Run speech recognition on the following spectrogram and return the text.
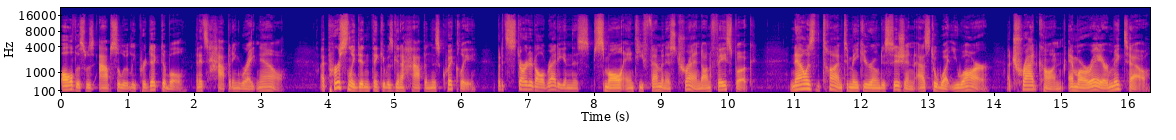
All this was absolutely predictable, and it's happening right now. I personally didn't think it was going to happen this quickly, but it started already in this small anti feminist trend on Facebook. Now is the time to make your own decision as to what you are a tradcon, MRA, or MGTOW.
